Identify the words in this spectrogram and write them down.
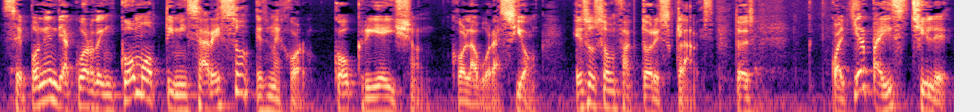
se ponen de acuerdo en cómo optimizar eso, es mejor. Co-creation, colaboración. Esos son factores claves. Entonces, cualquier país, Chile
